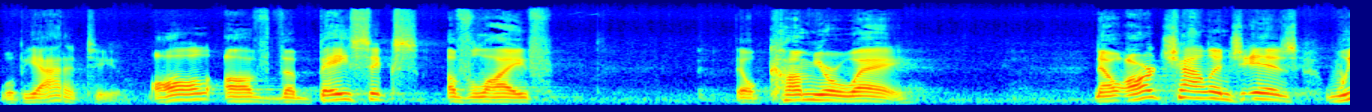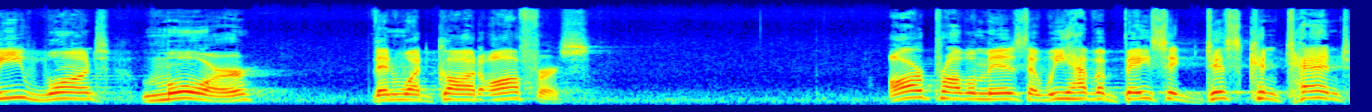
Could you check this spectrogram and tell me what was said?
will be added to you. All of the basics of life, they'll come your way. Now, our challenge is we want more than what God offers. Our problem is that we have a basic discontent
